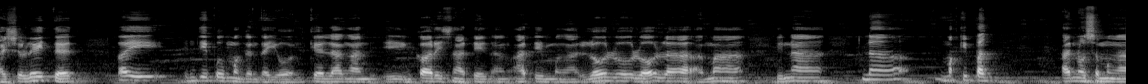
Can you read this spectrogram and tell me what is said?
isolated, ay hindi po maganda yon. Kailangan i-encourage natin ang ating mga lolo, lola, ama, ina na makipag ano sa mga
